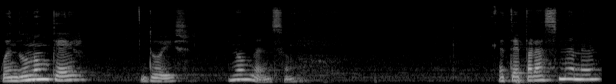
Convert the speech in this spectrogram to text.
Quando um não quer, dois não dançam. Até para a semana!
